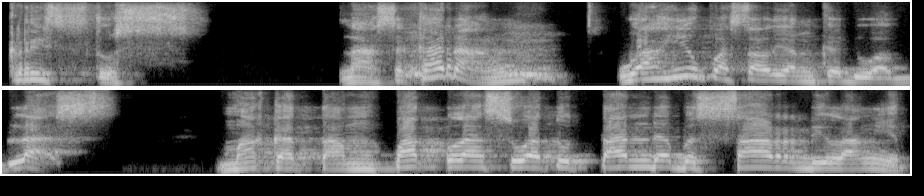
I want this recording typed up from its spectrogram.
Kristus. Nah, sekarang Wahyu pasal yang ke-12 maka tampaklah suatu tanda besar di langit.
